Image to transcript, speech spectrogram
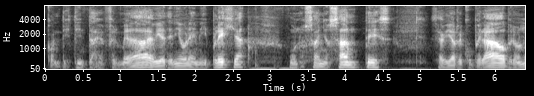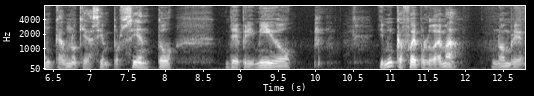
con distintas enfermedades, había tenido una hemiplegia unos años antes, se había recuperado, pero nunca uno queda 100%, deprimido, y nunca fue, por lo demás, un hombre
